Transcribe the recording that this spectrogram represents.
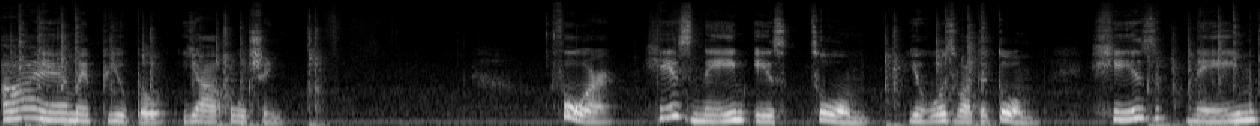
I am a pupil. Я учень. Four. His name is Tom. Його звати Том. His name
